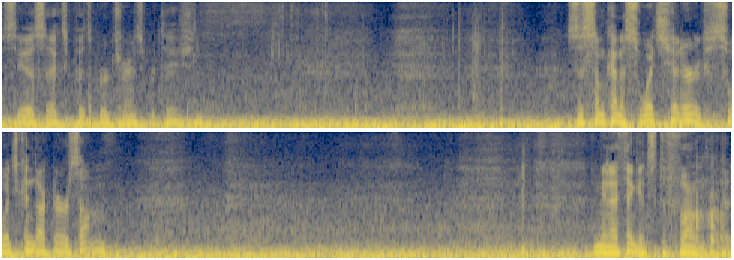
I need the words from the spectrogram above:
CSX Pittsburgh Transportation. Is this some kind of switch hitter, switch conductor or something? I mean, I think it's defunct, but.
